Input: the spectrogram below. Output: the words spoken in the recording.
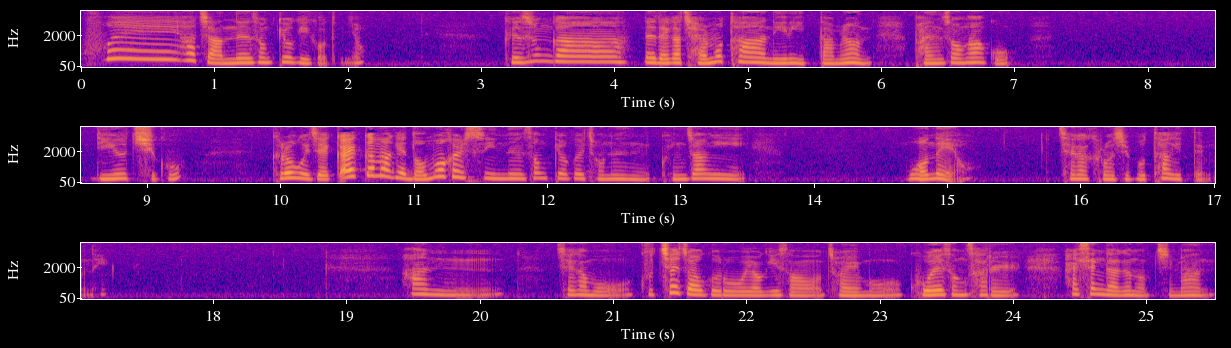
후회하지 않는 성격이거든요. 그 순간에 내가 잘못한 일이 있다면 반성하고 뉘우치고 그러고 이제 깔끔하게 넘어갈 수 있는 성격을 저는 굉장히 원해요. 제가 그러지 못하기 때문에. 한 제가 뭐 구체적으로 여기서 저의 뭐 고해성사를 할 생각은 없지만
